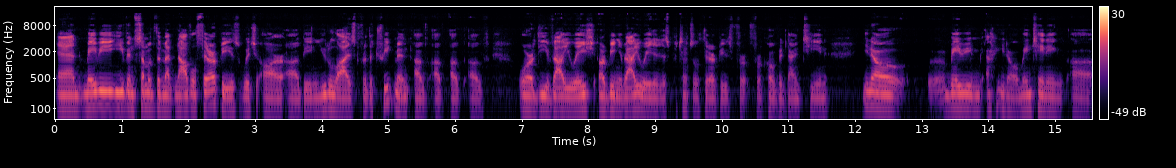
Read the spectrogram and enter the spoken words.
and maybe even some of the novel therapies which are uh, being utilized for the treatment of, of, of, of, or the evaluation or being evaluated as potential therapies for, for COVID 19, you know, maybe, you know, maintaining uh,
